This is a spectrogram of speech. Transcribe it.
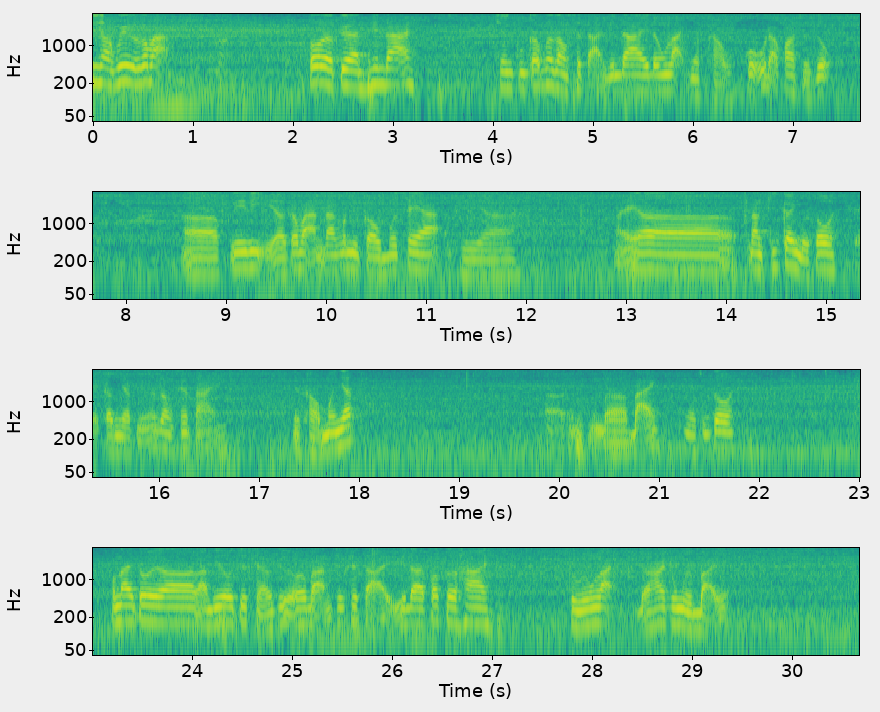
Xin chào quý vị và các bạn. Tôi là Tuyền Hyundai. Trên cung cấp các dòng xe tải Hyundai đông lạnh nhập khẩu cũ đã qua sử dụng. À, Quý vị và các bạn đang có nhu cầu mua xe thì à, hãy à, đăng ký kênh của tôi để cập nhật những dòng xe tải nhập khẩu mới nhất ở à, bãi nhà chúng tôi. Hôm nay tôi à, làm video chia sẻ với các bạn chiếc xe tải Hyundai Porter 2 thùng đông lạnh đời 2017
